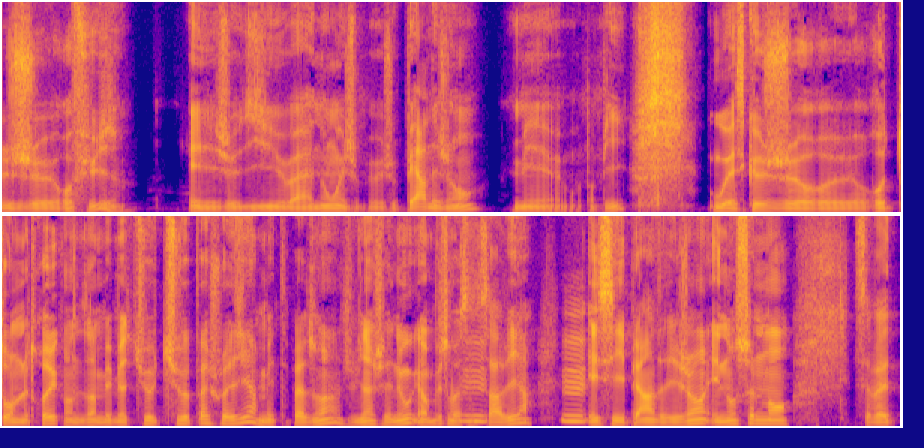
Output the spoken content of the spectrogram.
je refuse et je dis bah non et je, je perds des gens, mais euh, bon tant pis, ou est-ce que je retourne le truc en disant mais bien tu, tu veux pas choisir mais t'as pas besoin tu viens chez nous et en plus on va s'en Mm. servir Mm. et c'est hyper intelligent et non seulement ça va être,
